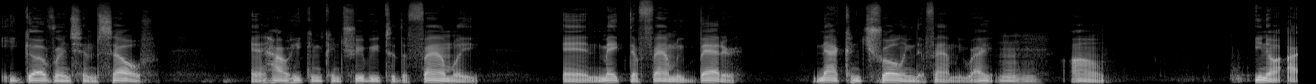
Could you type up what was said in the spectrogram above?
he governs himself and how he can contribute to the family and make the family better, not controlling the family, right? Mm-hmm. you know, I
